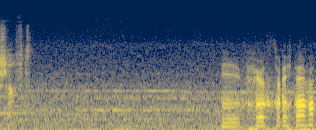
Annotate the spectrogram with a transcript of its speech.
Geschafft. Wie fühlst du dich, David?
